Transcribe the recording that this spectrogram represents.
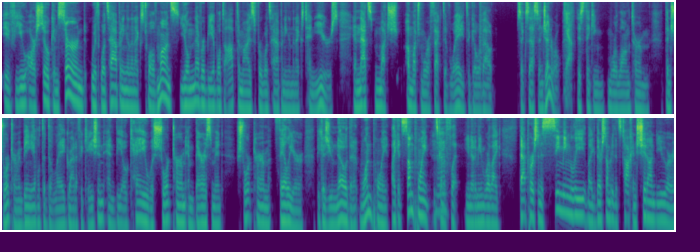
if you are so concerned with what's happening in the next 12 months, you'll never be able to optimize for what's happening in the next 10 years. And that's much a much more effective way to go about success in general. Yeah. Is thinking more long term than short term and being able to delay gratification and be okay with short term embarrassment, short term failure, because you know that at one point, like at some point, it's going to mm-hmm. flip. You know what I mean? Where like that person is seemingly like there's somebody that's talking shit on you or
